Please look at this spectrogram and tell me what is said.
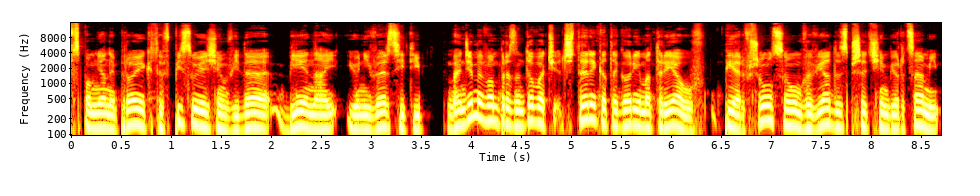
wspomniany projekt wpisuje się w ideę BNI University. Będziemy Wam prezentować cztery kategorie materiałów. Pierwszą są wywiady z przedsiębiorcami,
